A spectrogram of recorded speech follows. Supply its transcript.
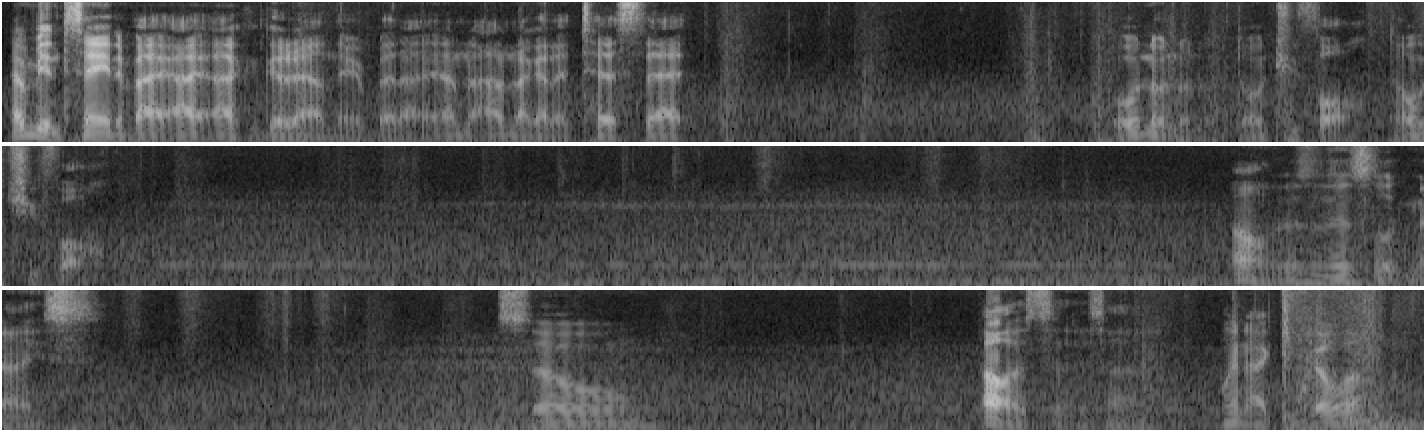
That'd be insane if I, I, I could go down there, but I, I'm, I'm not gonna test that. Oh, no, no, no. Don't you fall. Don't you fall. Oh, doesn't this look nice? So... Oh, it's, it's uh, a point I can go up?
